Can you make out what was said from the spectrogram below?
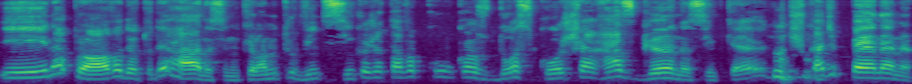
E na prova deu tudo errado, assim, no quilômetro 25 eu já estava com, com as duas coxas rasgando, assim, porque é de ficar de pé, né, meu?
